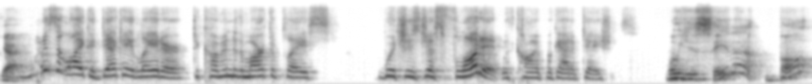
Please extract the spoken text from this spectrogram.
yeah. What is it like a decade later to come into the marketplace, which is just flooded with comic book adaptations? Well, you say that, but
